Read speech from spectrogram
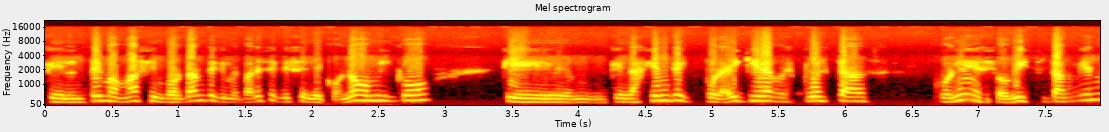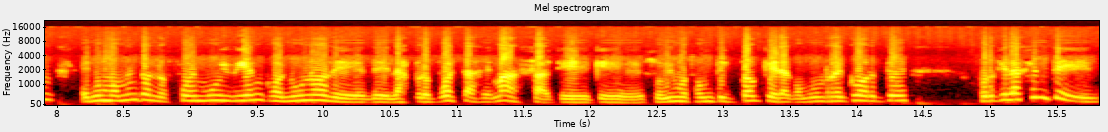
que el tema más importante que me parece que es el económico, que, la gente por ahí quiere respuestas con eso, ¿viste? También en un momento nos fue muy bien con uno de, las propuestas de masa que, que subimos a un TikTok que era como un recorte, porque la gente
